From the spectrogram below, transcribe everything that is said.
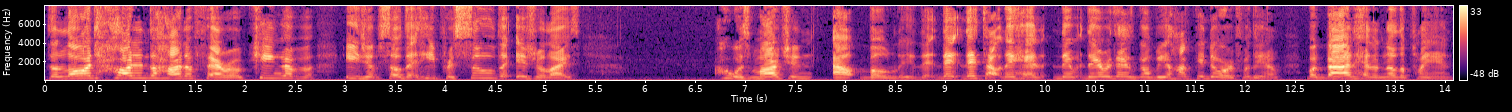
The Lord hardened the heart of Pharaoh, king of Egypt, so that he pursued the Israelites who was marching out boldly. They, they, they thought they had they, they, everything was going to be hunky dory for them, but God had another plan.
